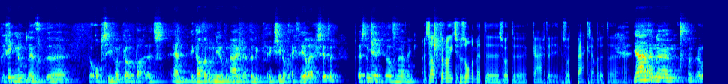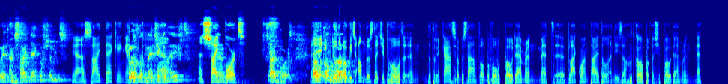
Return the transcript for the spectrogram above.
Rick noemt net de, de optie van co-pilots. En ik had daar nog niet over nagedacht. En ik, ik zie dat echt heel erg zitten. Des te meer ik erover nadenk. Maar ze hadden toch nog iets verzonnen met eh soort eh, kaarten in een soort pack, zeg maar dat. eh, een- Ja, een, ehm, een, hoe heet dat, een side deck of zoiets? ja, side decking. Ik En geloof dat Magic ja. dat heeft. Een sideboard. Sideboard. nee, Dat- ik bedoelde wel. ook iets anders. Dat je bijvoorbeeld een, dat er een kaart zou bestaan van bijvoorbeeld Poe Dameron met eh, Black One title. En die is dan goedkoper als je Poe Dameron met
